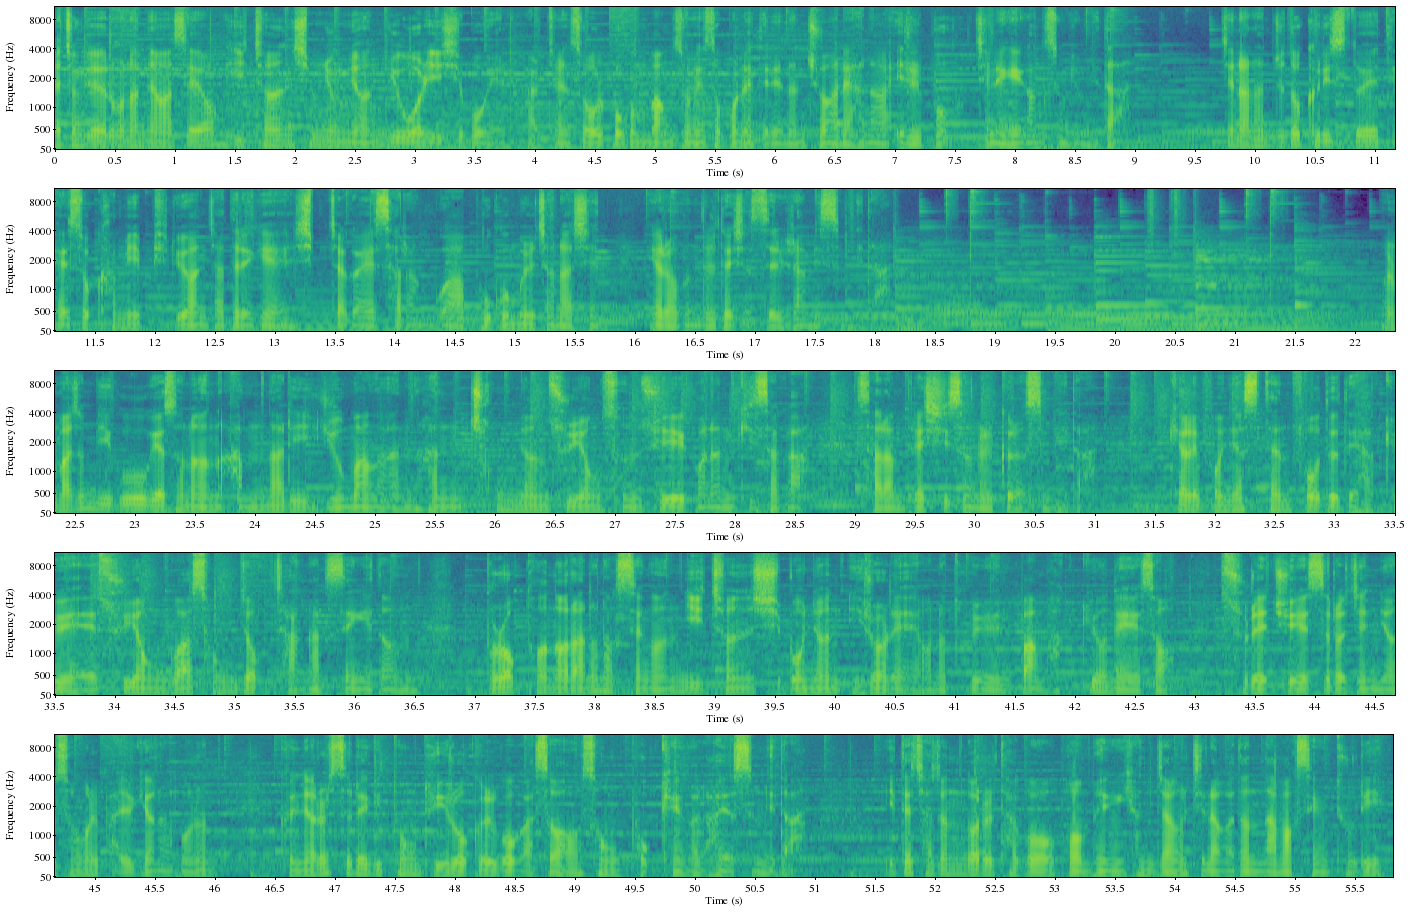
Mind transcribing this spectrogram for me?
애청자 여러분 안녕하세요. 2016년 6월 25일 할텐 서울 복음 방송에서 보내드리는 주안의 하나 일부 진행의 강승규입니다. 지난 한 주도 그리스도의 대속함이 필요한 자들에게 십자가의 사랑과 복음을 전하신 여러분들 되셨으리라 믿습니다. 얼마 전 미국에서는 앞날이 유망한 한 청년 수영 선수에 관한 기사가 사람들의 시선을 끌었습니다. 캘리포니아 스탠포드 대학교의 수영과 성적 장학생이던 브록 터너라는 학생은 2015년 1월에 어느 토요일 밤 학교 내에서 술에 취해 쓰러진 여성을 발견하고는 그녀를 쓰레기통 뒤로 끌고 가서 성폭행을 하였습니다. 이때 자전거를 타고 범행 현장을 지나가던 남학생 둘이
